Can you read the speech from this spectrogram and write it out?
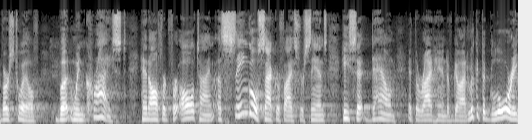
Verse 12, but when Christ had offered for all time a single sacrifice for sins, he sat down at the right hand of God. Look at the glory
